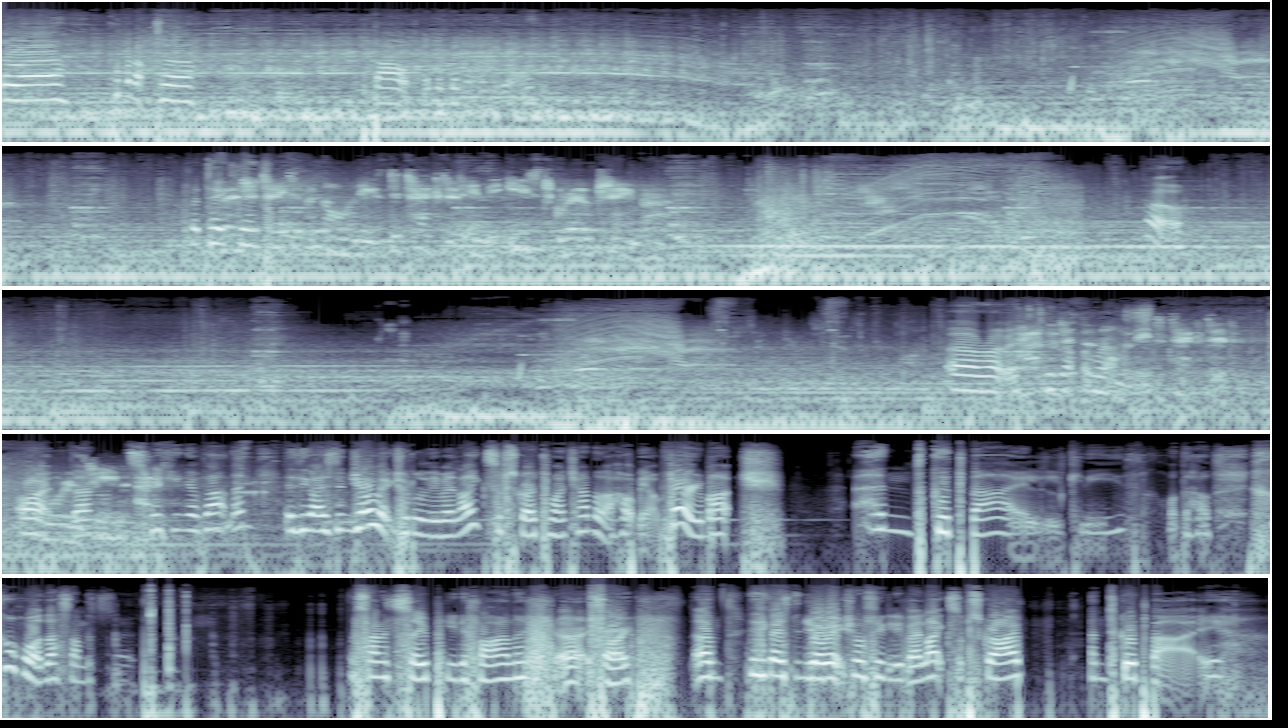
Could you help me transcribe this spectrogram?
So, uh, coming up to about in a minute anyway. If it takes me Vegetative anomalies detected in the East Grow Chamber. Oh. Uh, right, we have to Hazardous get the rest. detected. Alright, then, speaking of that then, if you guys enjoy, make sure to leave a like, subscribe to my channel, that helped me out very much. And goodbye, little kitties. What the hell? what, that sounded so... That sounded so paedophilish. Alright, sorry. Um, if you guys enjoy, make sure to leave a like, subscribe, and goodbye.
